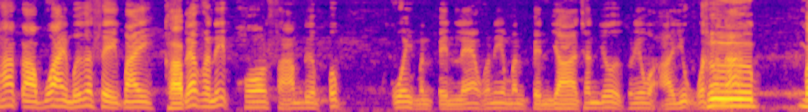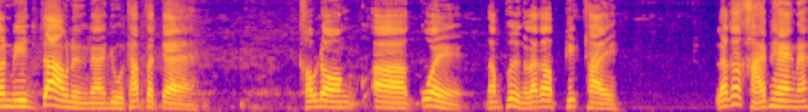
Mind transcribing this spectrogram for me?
พระกราบไหว้เหมือนกับเสกไปครับแล้วคราวนี้พอสามเดือนปุ๊บกล้วยมันเป็นแล้วคราวนี้มันเป็นยาชั้นเยอะเขาเรียกว่าอายุวัฒคือนะมันมีเจ้าหนึ่งนะอยู่ทับสแกเขาดองอ่ากล้วยน้ำผึ้งแล้วก็พริกไทย แล้วก็ขายแพงนะ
